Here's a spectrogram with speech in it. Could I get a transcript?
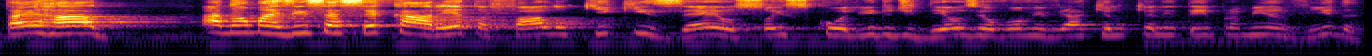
Tá errado. Ah, não, mas isso é ser careta. Fala o que quiser. Eu sou escolhido de Deus e eu vou viver aquilo que Ele tem para minha vida.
